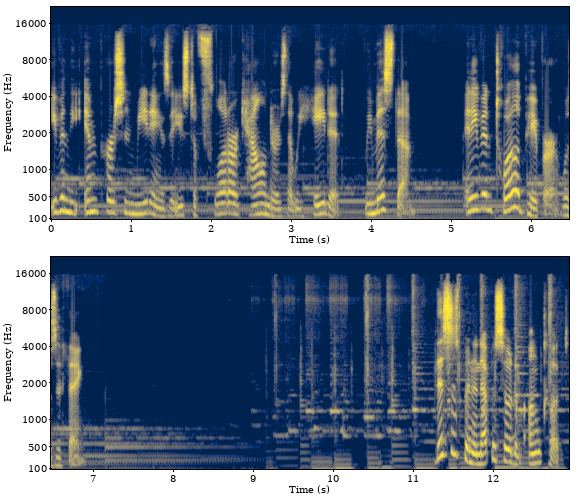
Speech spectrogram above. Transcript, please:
even the in person meetings that used to flood our calendars that we hated. We miss them. And even toilet paper was a thing. This has been an episode of Uncooked.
